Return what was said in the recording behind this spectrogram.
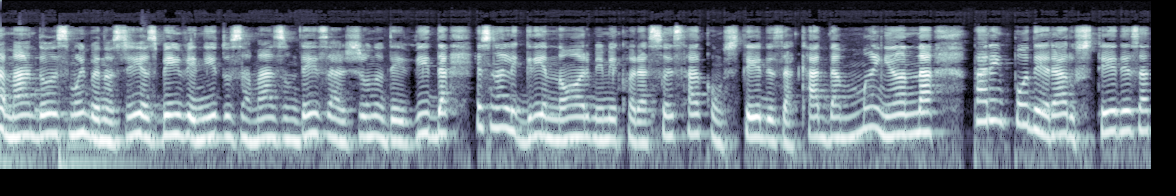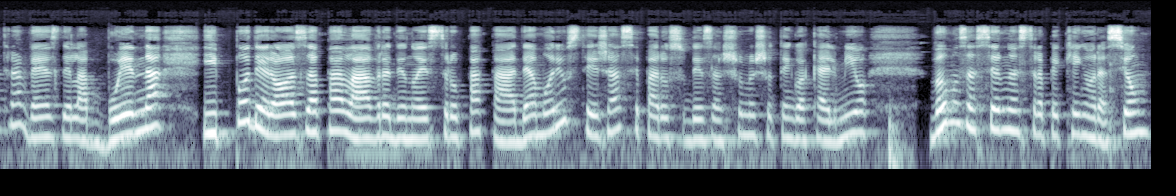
Amados, muito buenos dias, bem-vindos a mais um desajuno de vida. É uma alegria enorme meu coração estar com vocês a cada manhã para empoderar vocês através da buena e poderosa palavra de nosso papá de amor. E você já separou seu desajuno? Eu tenho acá el mío. Vamos fazer nossa pequena oração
